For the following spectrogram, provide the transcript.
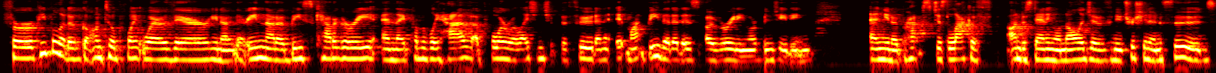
for people that have gotten to a point where they're, you know, they're in that obese category and they probably have a poor relationship with food, and it might be that it is overeating or binge eating, and you know, perhaps just lack of understanding or knowledge of nutrition and foods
